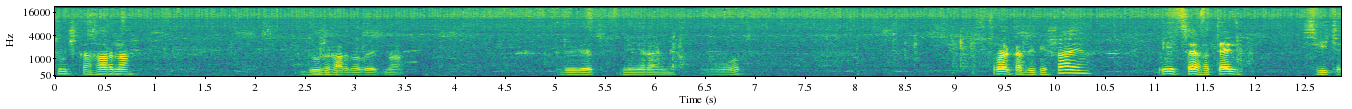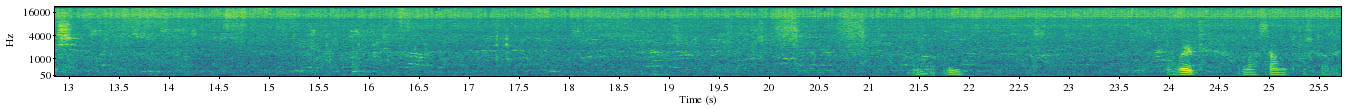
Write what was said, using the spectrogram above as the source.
тучка гарна. Дуже гарно видно бювет мінеральних вод. Стройка не мішає. І це готель Світязь. І вид на сам Трускавець.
